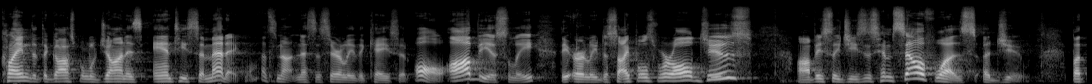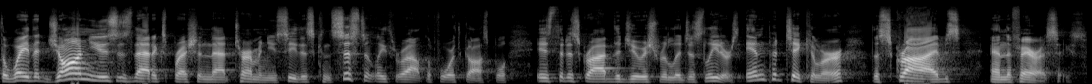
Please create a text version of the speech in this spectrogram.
claimed that the Gospel of John is anti Semitic. Well, that's not necessarily the case at all. Obviously, the early disciples were all Jews. Obviously, Jesus himself was a Jew. But the way that John uses that expression, that term, and you see this consistently throughout the fourth gospel, is to describe the Jewish religious leaders, in particular, the scribes and the Pharisees.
